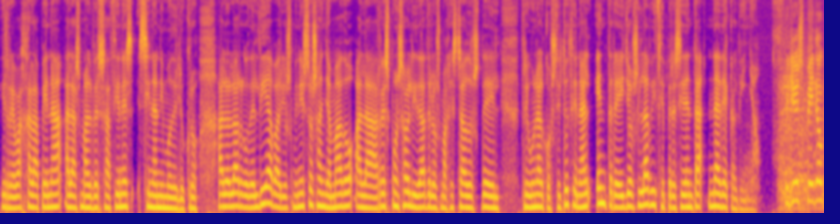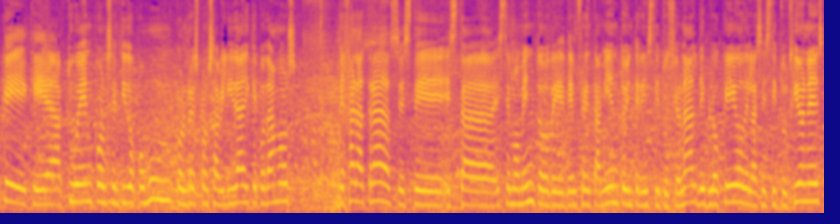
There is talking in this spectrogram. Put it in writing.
y rebaja la pena a las malversaciones sin ánimo de lucro. A lo largo del día, varios ministros han llamado a la responsabilidad de los magistrados del Tribunal Constitucional, entre ellos la vicepresidenta Nadia Calviño. Pues Yo espero que, actúen con sentido común, con responsabilidad y que podamos dejar atrás este, este momento de, enfrentamiento interinstitucional, de bloqueo de las instituciones,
